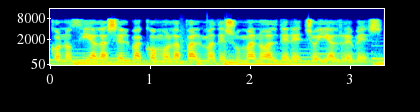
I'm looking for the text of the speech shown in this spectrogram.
conocía la selva como la palma de su mano al derecho y al revés.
